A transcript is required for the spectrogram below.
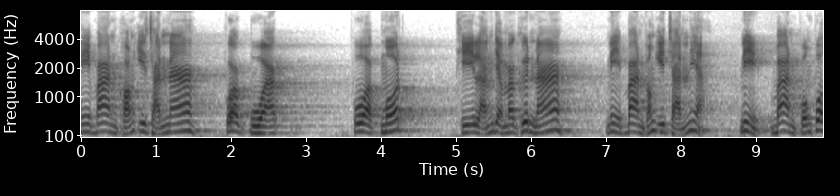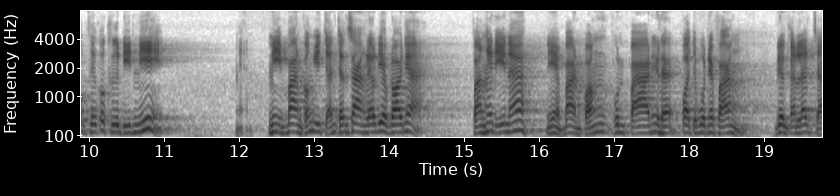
นี่บ้านของอีฉันนะ พวกปวก พวกมด ทีหลังอย่ามาขึ้นนะ นี่บ้านของอีฉันเนี่ย นี่บ้านของพวกเธอก็คือดินนี้นี่บ้านของอีฉันฉันสร้างแล้วเรียบร้อยเนี่ย ฟังให้ดีนะนี่บ้านของคุณปานี่แหละพ่อจะพูดให้ฟัง เรื่องการรักษา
